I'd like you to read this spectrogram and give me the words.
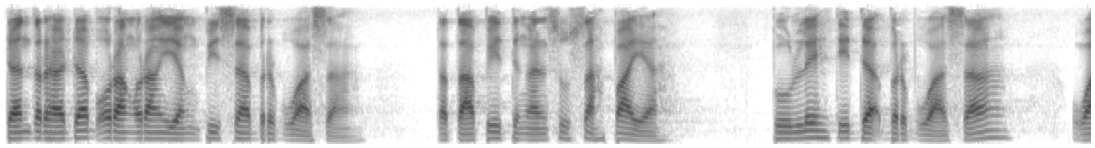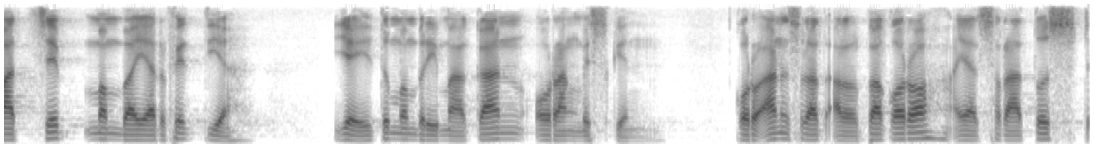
Dan terhadap orang-orang yang bisa berpuasa, tetapi dengan susah payah, boleh tidak berpuasa, wajib membayar fidyah, yaitu memberi makan orang miskin. Quran Surat Al-Baqarah ayat 184.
